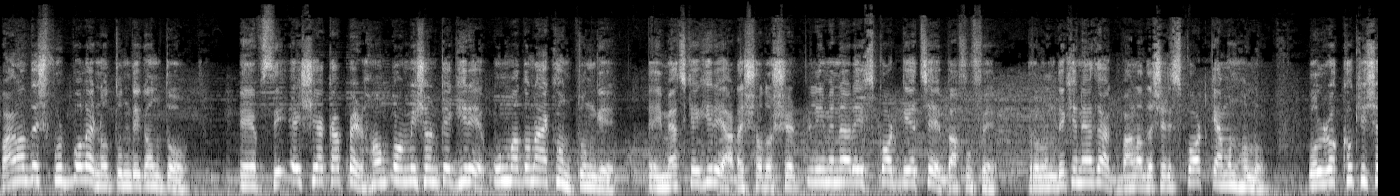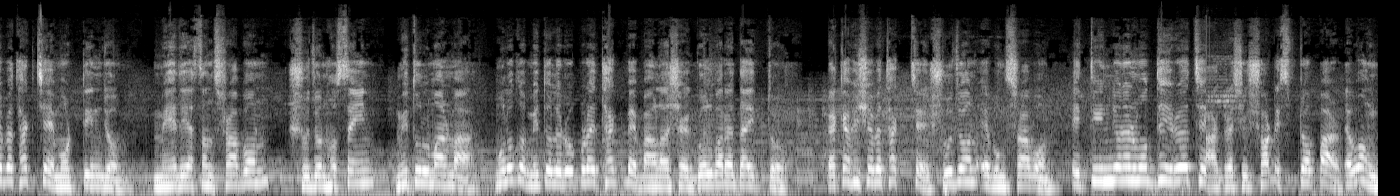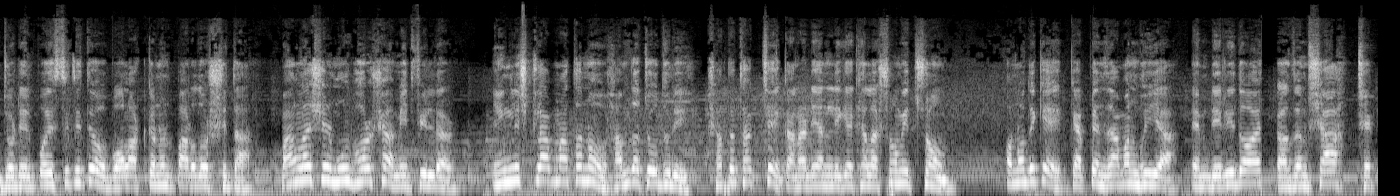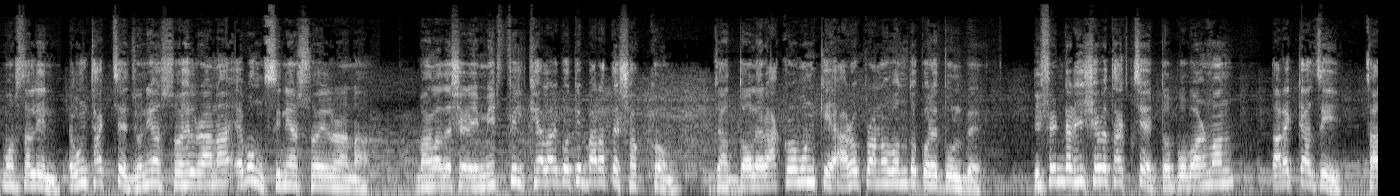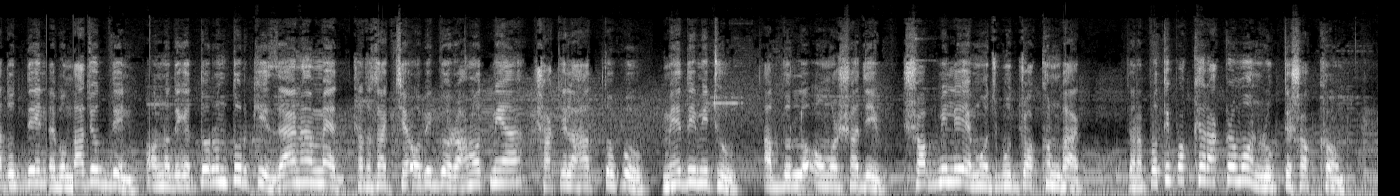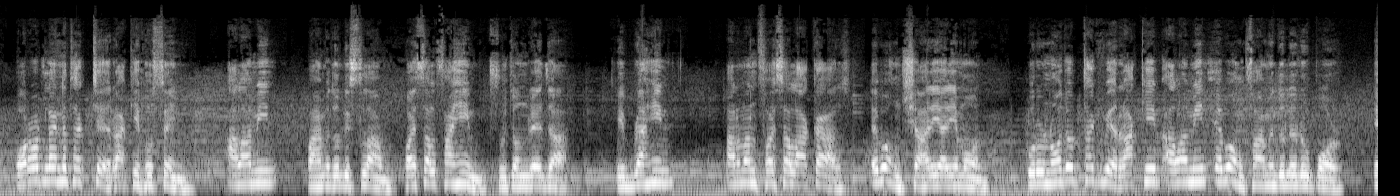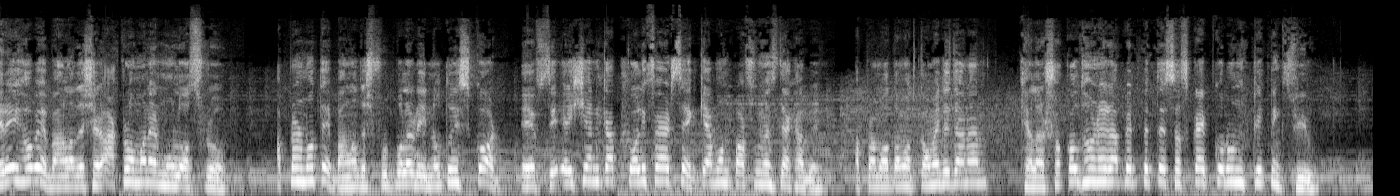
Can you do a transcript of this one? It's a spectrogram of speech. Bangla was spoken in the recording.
বাংলাদেশ ফুটবলে নতুন দিগন্ত। এএফসি এশিয়া কাপের হংকং মিশনকে ঘিরে উন্মাদনা এখন তুঙ্গে। এই ম্যাচকে ঘিরে আঠাশ সদস্যের প্রিলিমিনারি স্কোয়াড দিয়েছে বাফুফে। চলুন দেখে নেওয়া যাক বাংলাদেশের স্কোয়াড কেমন হলো। গোলরক্ষক হিসেবে থাকছে মোট তিনজন। মেহেদি হাসান শ্রাবণ, সুজন হোসেন, মিতুল মার্মা। মূলত মিতুলের উপরেই থাকবে বাংলাদেশের গোলবারের দায়িত্ব। ব্যাকআপ হিসেবে থাকছে সুজন এবং শ্রাবণ। এই তিনজনের মধ্যেই রয়েছে আগ্রাসী শট স্টপার এবং জটিল পরিস্থিতিতেও বল আটকানোর পারদর্শিতা। বাংলাদেশের মূল ভরসা মিডফিল্ডার। ইংলিশ ক্লাব মাথানো হামজা চৌধুরী। সাথে থাকছে কানাডিয়ান লিগে খেলা সমিত সোম। অন্যদিকে ক্যাপ্টেন জামান ভুইয়া, এমডি হৃদয়, কাজেম শাহ, শেখ মোরসালিন এবং থাকছে জুনিয়র সোহেল রানা এবং সিনিয়র সোহেল রানা। বাংলাদেশের এই মিডফিল্ড খেলার গতি বাড়াতে সক্ষম, যা দলের আক্রমণকে আরও প্রাণবন্ত করে তুলবে। ডিফেন্ডার হিসেবে থাকছে তপু বর্মান, তারেক কাজী, সাদুদ্দিন এবং তাজউদ্দিন। অন্যদিকে তরুণ তুর্কি জায়ান আহমেদ, সাথে থাকছে অভিজ্ঞ রহমত মিয়া, শাকিল আহাত তপু, মেহেদি মিঠু, আবদুল্লাহ ওমর সাজিব। সব মিলিয়ে মজবুত রক্ষণ ভাগ। যারা প্রতিপক্ষের আক্রমণ রুখতে সক্ষম। ফরওয়ার্ড লাইনে থাকছে রাকিব হোসেন, আলামিন ফাহমিদুল ইসলাম, ফয়সাল ফাহিম, সুজন রেজা, ইব্রাহিম, আরমান ফয়সাল আকাশ এবং শাহরিয়ার ইমন। পুরো নজর থাকবে রাকিব, আলামিন এবং ফাহমিদুলের উপর। এরাই হবে বাংলাদেশের আক্রমণের মূল অস্ত্র। আপনার মতে বাংলাদেশ ফুটবলের এই নতুন স্কোয়াড এফসি এশিয়ান কাপ কোয়ালিফায়ার্সে কেমন পারফরমেন্স দেখাবে? আপনার মতামত কমেন্টে জানান। খেলার সকল ধরনের আপডেট পেতে সাবস্ক্রাইব করুন ক্রিকনিক্স ভিউ।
